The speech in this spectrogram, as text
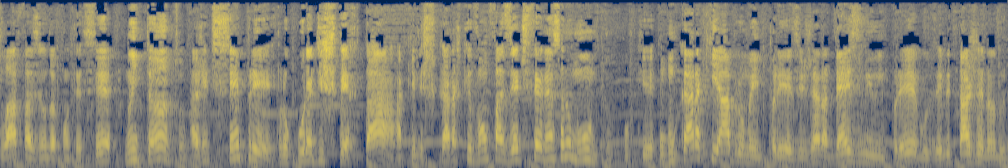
lá fazendo acontecer. No entanto, a gente sempre procura despertar aqueles caras que vão fazer a diferença no mundo. Porque um cara que abre uma empresa e gera 10 mil empregos, ele tá gerando,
